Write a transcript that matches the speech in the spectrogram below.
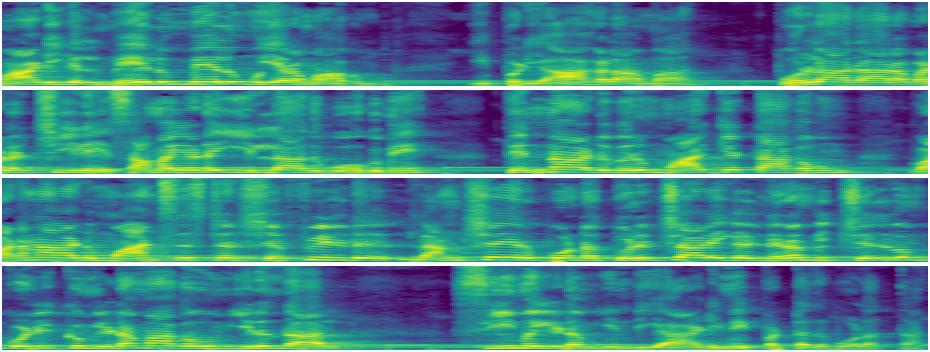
மாடிகள் மேலும் மேலும் உயரமாகும். இப்படி ஆகலாமா? பொருளாதார வளர்ச்சியிலே சமையடை இல்லாது போகுமே? தென்னாடு வெறும் மார்க்கெட்டாகவும் வடநாடு மான்செஸ்டர் ஷெஃபீல்டு லங்ஷயர் போன்ற தொழிற்சாலைகள் நிரம்பி செல்வம் கொழிக்கும் இடமாகவும் இருந்தால் சீமையிடம் இந்தியா அடிமைப்பட்டது போலத்தான்.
